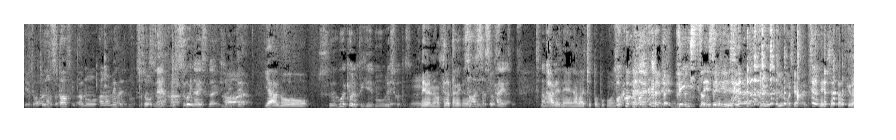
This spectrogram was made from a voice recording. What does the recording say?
い、映像をあ撮ることのスタッフあのあのメガネの方ですね。そうですね。はい。すごいナイスな人がいて。はい。やあのすごい協力的でもう嬉しかったですね。メガネの背の高い方そうですそうそう彼が彼ね名前ちょっと僕も知っ僕も 全員失礼してる。全然知らない。です自分も知らないです。ねしちゃったんですけど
